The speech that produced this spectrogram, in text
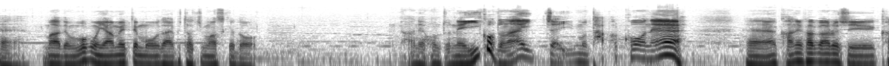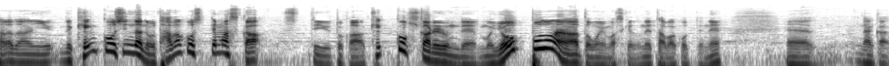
えーまあでも僕もやめてもうだいぶ経ちますけど、まあね、ほんとね、いいことないっちゃ、もうタバコをね、えー金かかるし、体に、で、健康診断でもタバコ吸ってますか？っていうとか、結構聞かれるんで、もうよっぽどだなと思いますけどね、タバコってね。えーなんか、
